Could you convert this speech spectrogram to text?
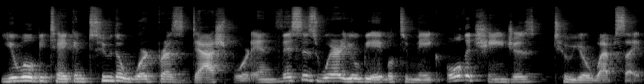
you will be taken to the WordPress dashboard. And this is where you'll be able to make all the changes to your website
